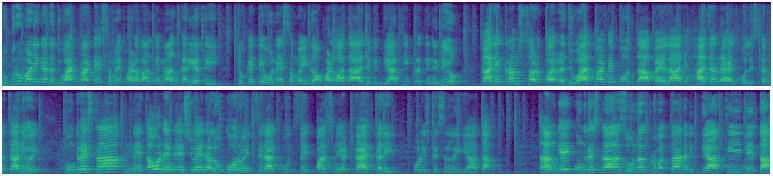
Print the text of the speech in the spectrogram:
રૂબરૂ મળીને રજૂઆત માટે સમય ફાળવવા અંગે માંગ કરી હતી. જોકે તેઓને સમય ન ફાળવાતા આજે વિદ્યાર્થી પ્રતિનિધિઓ કાર્યક્રમ સ્થળ પર રજૂઆત માટે પહોંચતા પહેલા જ હાજર રહેલ પોલીસ કર્મચારીઓએ કોંગ્રેસના નેતાઓ અને એનએસયુઆઈના લોકો રોહિતસિંહ રાજપૂત સહિત પાંચની અટકાયત કરી પોલીસ સ્ટેશન લઈ ગયા હતા. આ અંગે કોંગ્રેસના ઝોનલ પ્રવક્તા અને વિદ્યાર્થી નેતા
